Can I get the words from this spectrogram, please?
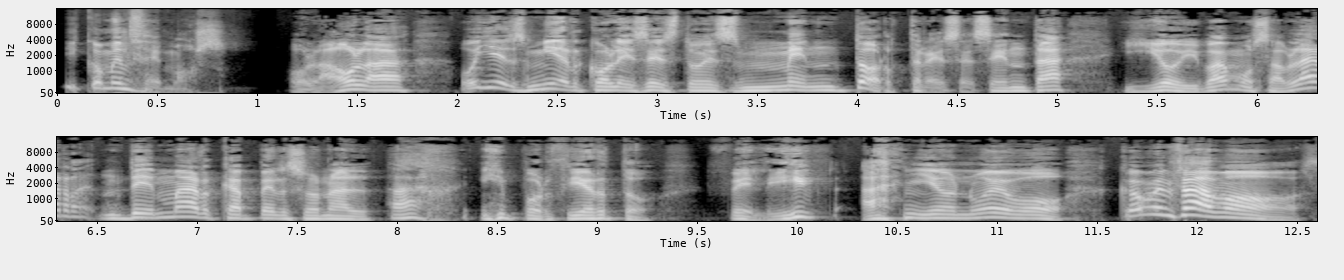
y comencemos. Hola, hola, hoy es miércoles, esto es Mentor 360 y hoy vamos a hablar de marca personal. Ah, y por cierto, feliz año nuevo. ¡Comenzamos!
